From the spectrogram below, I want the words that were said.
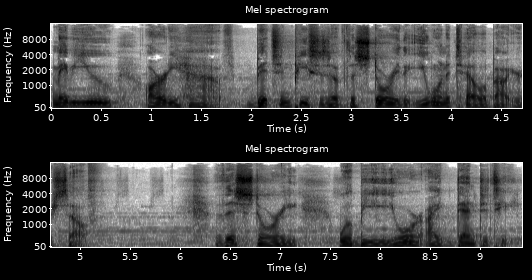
Maybe you already have bits and pieces of the story that you want to tell about yourself. This story will be your identity,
